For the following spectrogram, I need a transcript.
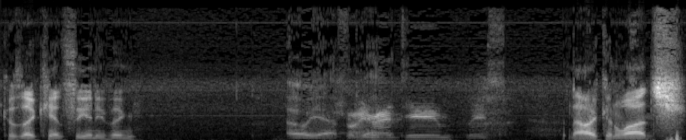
because I can't see anything. Oh yeah, Join forgot. red team, please. Now I can watch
